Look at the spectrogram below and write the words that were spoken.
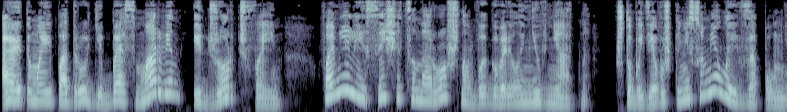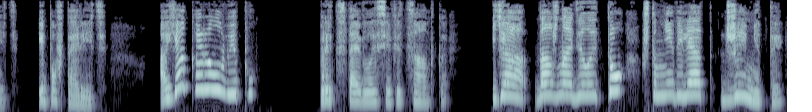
а это мои подруги Бесс Марвин и Джордж Фейн. Фамилии сыщица нарочно выговорила невнятно, чтобы девушка не сумела их запомнить и повторить. «А я Кэрол Випл», — представилась официантка. «Я должна делать то, что мне велят Джимми-ты.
